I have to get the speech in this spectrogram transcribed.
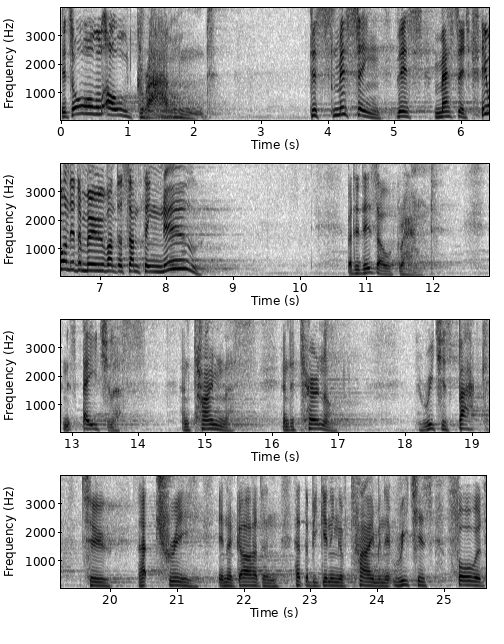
it's all old ground. Dismissing this message. He wanted to move on to something new. But it is old ground, and it's ageless, and timeless, and eternal. It reaches back to that tree in a garden at the beginning of time, and it reaches forward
